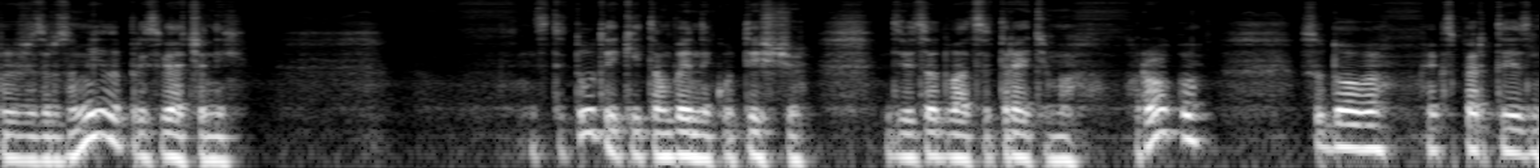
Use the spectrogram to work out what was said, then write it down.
ви вже зрозуміли, присвячений інституту, який там виник у 1923 року судово експертизм,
